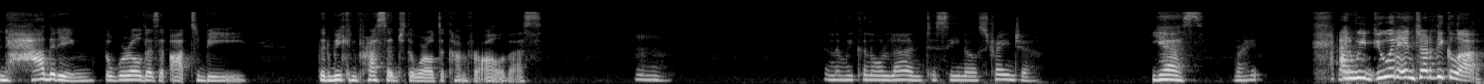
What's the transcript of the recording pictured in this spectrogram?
inhabiting the world as it ought to be, then we can presage the world to come for all of us. Mm. And then we can all learn to see no stranger. Yes. Right. And we do it in Chardikala.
